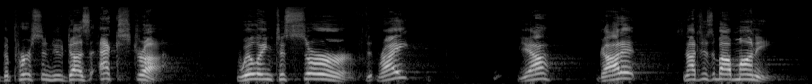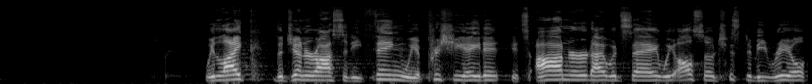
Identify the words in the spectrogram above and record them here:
The person who does extra, willing to serve, right? Yeah? Got it? It's not just about money. We like the generosity thing. We appreciate it. It's honored, I would say. We also, just to be real,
